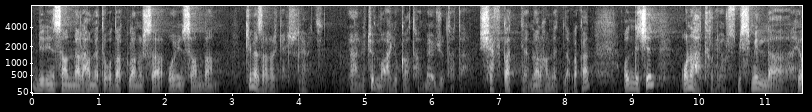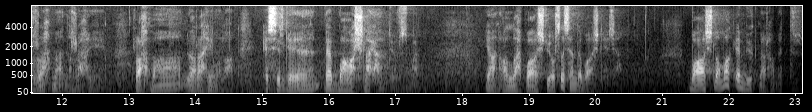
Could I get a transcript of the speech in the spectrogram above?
Bir insan merhamete odaklanırsa o insandan kime zarar gelir? Evet. Yani bütün mahlukata, mevcudata şefkatle, merhametle bakan. Onun için onu hatırlıyoruz. Bismillahirrahmanirrahim. Rahman ve Rahim olan, esirgeyen ve bağışlayan diyoruz bak. Yani Allah bağışlıyorsa sen de bağışlayacaksın. Bağışlamak en büyük merhamettir.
